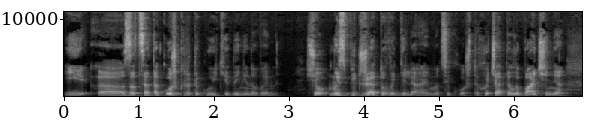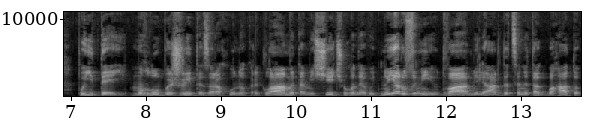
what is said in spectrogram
і е, за це також критикують єдині новини. Що ми з бюджету виділяємо ці кошти. Хоча телебачення, по ідеї, могло би жити за рахунок реклами там і ще чого-небудь. Ну я розумію, 2 мільярди це не так багато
